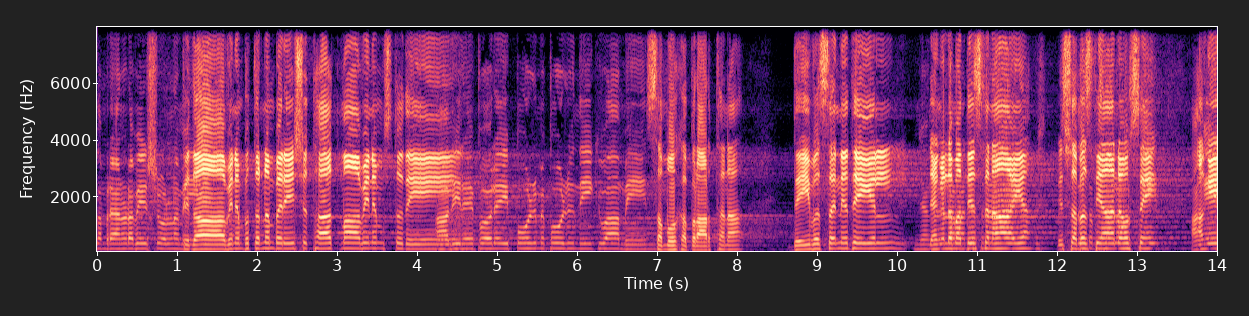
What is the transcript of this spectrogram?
തമ്പുരാനോട് അപേക്ഷ കൊള്ളണമേ. പിതാവിനും പുത്രനും പരിശുദ്ധാത്മാവിനും സ്തുതി. ആദിയിലെ പോലെ ഇപ്പോഴും എപ്പോഴും നീക്കുവാമേ സമൂഹ പ്രാർത്ഥന ദൈവസന്നിധിയിൽ ഞങ്ങളുടെ മധ്യസ്ഥനായ വിസബസ്ത്യാനോസെ അങ്ങേ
